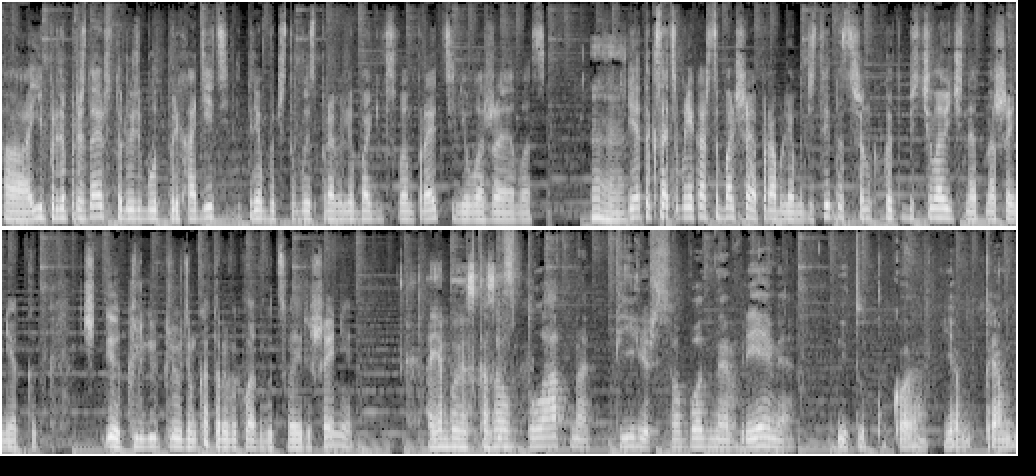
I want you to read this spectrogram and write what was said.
А, и предупреждают, что люди будут приходить и требовать, чтобы вы исправили баги в своем проекте, не уважая вас. Угу. И это, кстати, мне кажется, большая проблема. Действительно, совершенно какое-то бесчеловечное отношение к, к, к людям, которые выкладывают свои решения. А я бы сказал... Бесплатно пилишь свободное время и тут такое, я прям...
